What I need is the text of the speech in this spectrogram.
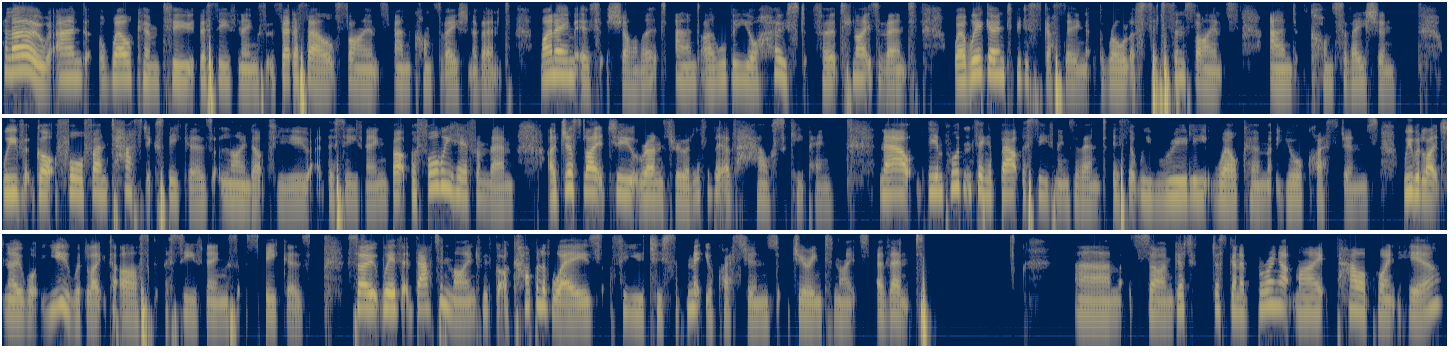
Hello and welcome to this evening's ZSL Science and Conservation event. My name is Charlotte and I will be your host for tonight's event where we're going to be discussing the role of citizen science and conservation. We've got four fantastic speakers lined up for you this evening, but before we hear from them, I'd just like to run through a little bit of housekeeping. Now, the important thing about this evening's event is that we really welcome your questions. We would like to know what you would like to ask this evening's speakers. So with that in mind, we've got a couple of ways for you to submit your questions during tonight's event. Um, so I'm just, just going to bring up my PowerPoint here.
